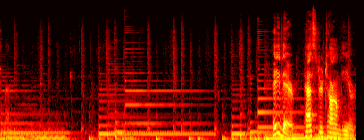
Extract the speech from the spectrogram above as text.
Amen. Hey there, Pastor Tom here.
